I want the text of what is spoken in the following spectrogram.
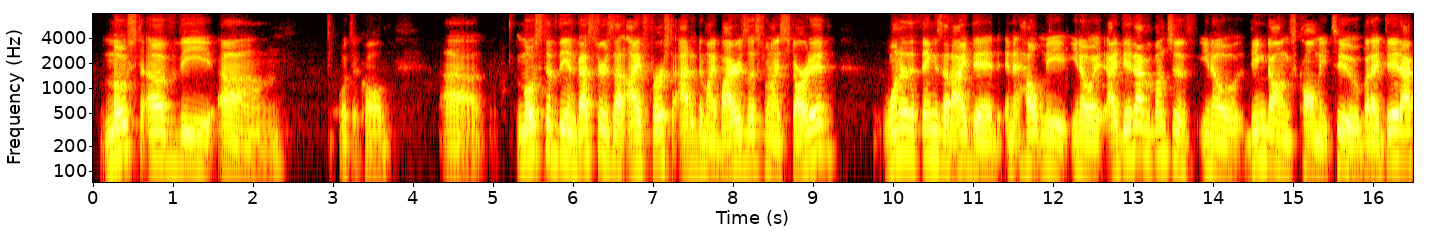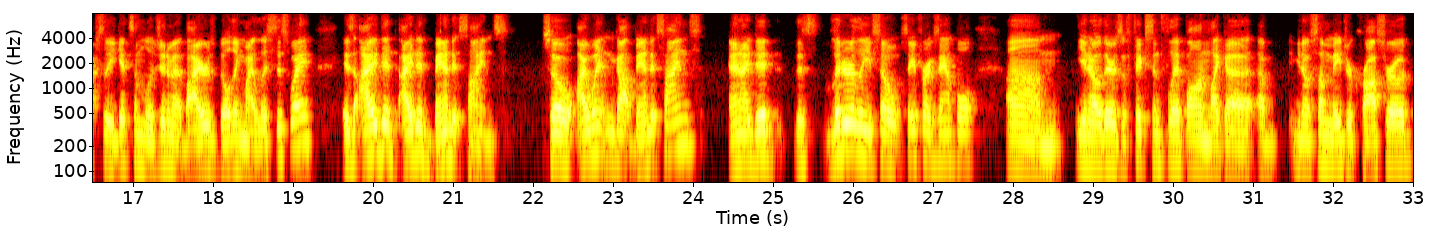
most of the um, what's it called? Uh, most of the investors that I first added to my buyers list when I started one of the things that I did, and it helped me, you know, I did have a bunch of, you know, ding dongs call me too, but I did actually get some legitimate buyers building my list this way. Is I did I did bandit signs. So I went and got bandit signs, and I did this literally. So say for example, um, you know, there's a fix and flip on like a, a you know some major crossroad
